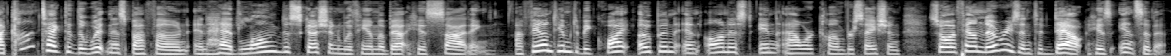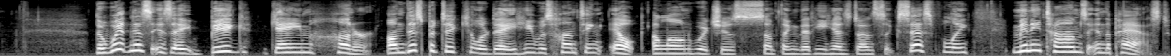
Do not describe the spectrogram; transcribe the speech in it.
I contacted the witness by phone and had long discussion with him about his sighting. I found him to be quite open and honest in our conversation, so I found no reason to doubt his incident. The witness is a big game hunter. On this particular day, he was hunting elk alone, which is something that he has done successfully many times in the past.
